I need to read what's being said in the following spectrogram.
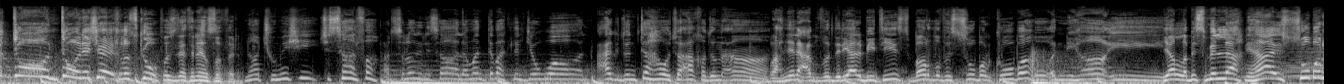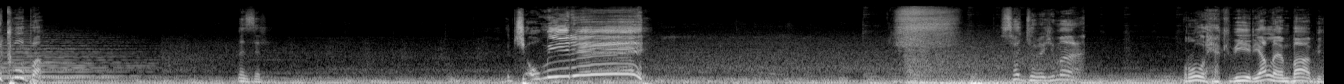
الدون! دون يا شيخ let's go فزنا 2-0 ناتشو مشي؟ شو السالفة؟ أرسلوا لي رسالة ما انتبهت للجوال. عقده انتهى وتعاقدوا معاه. راح نلعب ضد ريال بيتيس برضو في السوبر كوبا. والنهائي يلا بسم الله. نهائي السوبر كوبا. نزل. تشاوميني! سجلوا يا جماعة. روح يا كبير يلا يا مبابي.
